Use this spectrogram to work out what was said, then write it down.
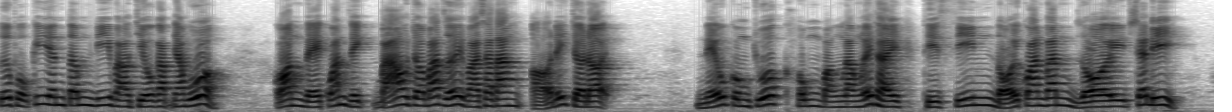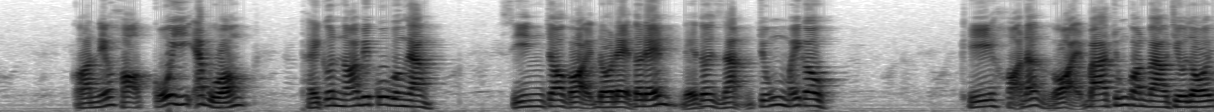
Sư phụ cứ yên tâm đi vào chiều gặp nhà vua. Con về quán dịch báo cho bát giới và sa tăng ở đấy chờ đợi. Nếu công chúa không bằng lòng lấy thầy thì xin đổi quan văn rồi sẽ đi. Còn nếu họ cố ý ép uổng, thầy cứ nói với cô vương rằng xin cho gọi đồ đệ tôi đến để tôi dặn chúng mấy câu. Khi họ đã gọi ba chúng con vào chiều rồi,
